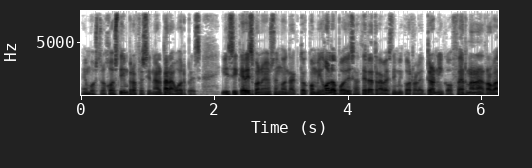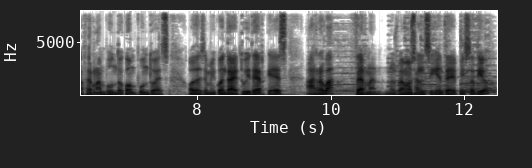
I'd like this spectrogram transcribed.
en vuestro hosting profesional para WordPress. Y si queréis poneros en contacto conmigo, lo podéis hacer a través de mi correo electrónico fernan.fernan.com o desde mi cuenta de Twitter que es arroba Fernan. Nos vemos en el siguiente episodio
